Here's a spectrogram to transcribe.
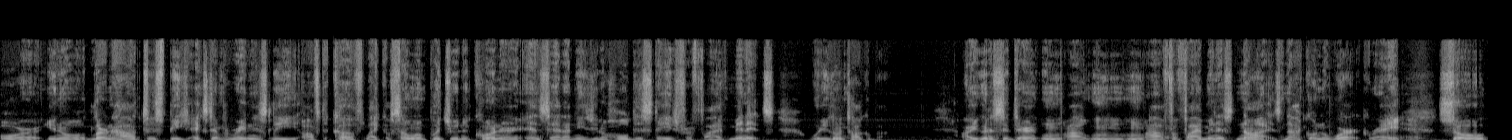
or, you know, learn how to speak extemporaneously off the cuff. Like if someone put you in a corner and said, I need you to hold this stage for five minutes, what are you going to talk about? Are you going to sit there and um, ah, um, um, ah for five minutes? No, it's not going to work, right? Yep. So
